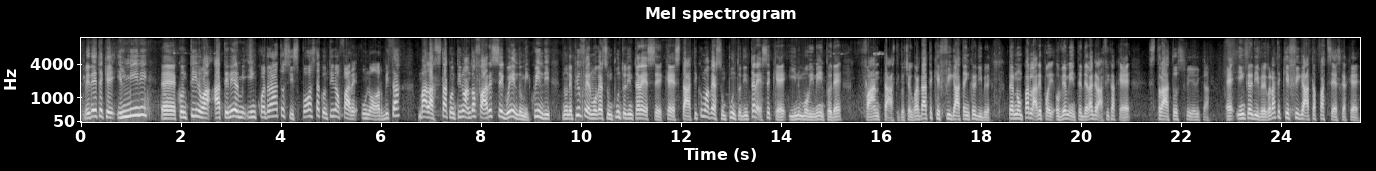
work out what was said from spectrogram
Vedete che il Mini eh, continua a tenermi inquadrato, si sposta, continua a fare un'orbita ma la sta continuando a fare seguendomi, quindi non è più fermo verso un punto di interesse che è statico, ma verso un punto di interesse che è in movimento ed è fantastico, cioè guardate che figata incredibile, per non parlare poi ovviamente della grafica che è stratosferica, è incredibile, guardate che figata pazzesca che è.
